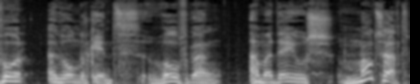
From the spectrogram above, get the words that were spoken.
Voor een wonderkind. Wolfgang Amadeus Mozart.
